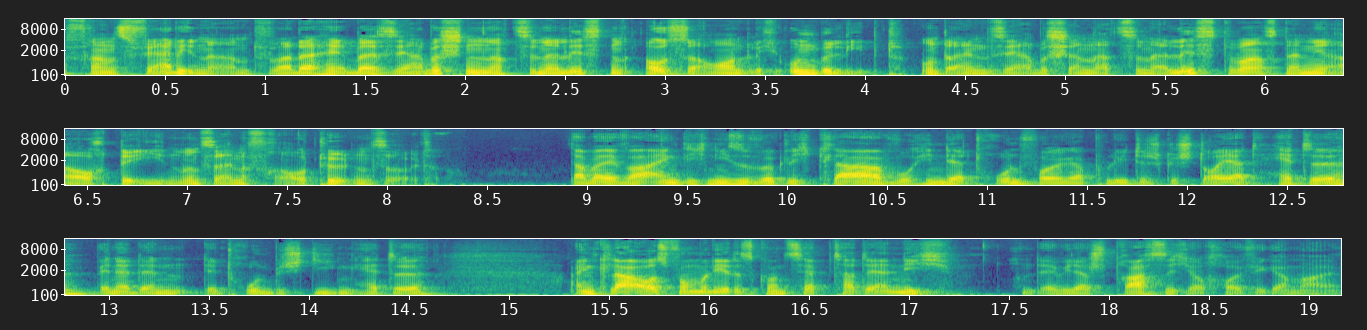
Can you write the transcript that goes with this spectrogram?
Franz Ferdinand war daher bei serbischen Nationalisten außerordentlich unbeliebt und ein serbischer Nationalist war es dann ja auch, der ihn und seine Frau töten sollte. Dabei war eigentlich nie so wirklich klar, wohin der Thronfolger politisch gesteuert hätte, wenn er denn den Thron bestiegen hätte. Ein klar ausformuliertes Konzept hatte er nicht und er widersprach sich auch häufiger mal.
